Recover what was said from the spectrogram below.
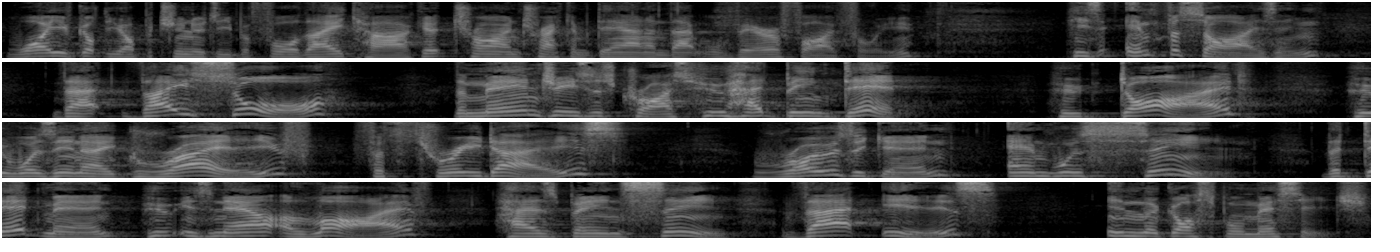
while you've got the opportunity before they cark it, try and track them down and that will verify for you. He's emphasizing that they saw the man Jesus Christ who had been dead, who died, who was in a grave for three days, rose again, and was seen. The dead man who is now alive has been seen. That is in the gospel message.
